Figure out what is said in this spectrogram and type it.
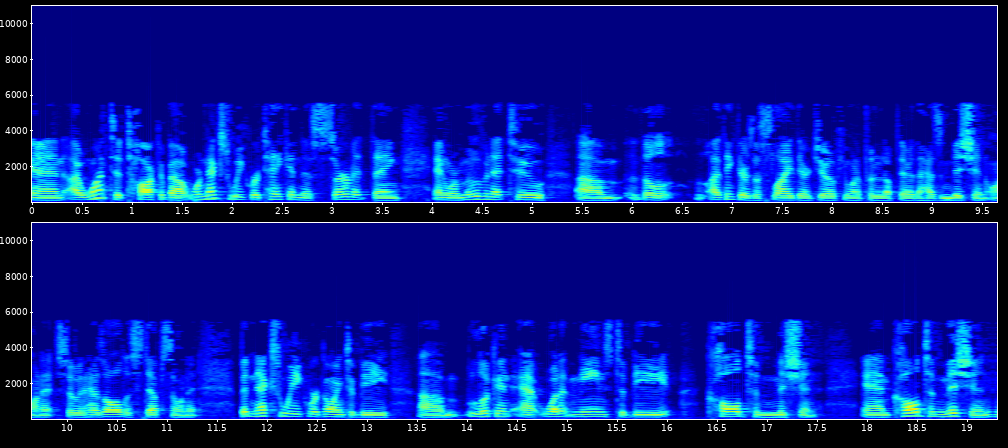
and I want to talk about. We're next week. We're taking this servant thing and we're moving it to um, the I think there's a slide there, Joe, if you want to put it up there, that has mission on it. So it has all the steps on it. But next week we're going to be um, looking at what it means to be called to mission. And called to mission,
